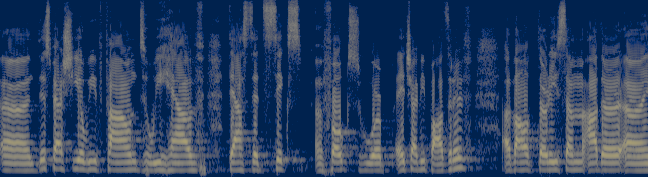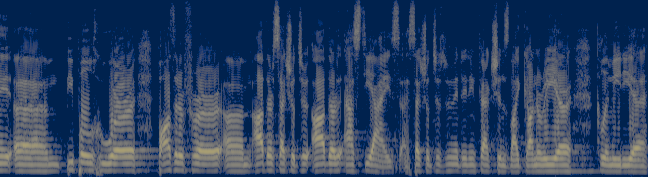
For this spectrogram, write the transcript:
uh, this past year, we found we have tested six uh, folks who were HIV positive, about 30 some other um, people who were positive for um, other sexual, other STIs, sexual transmitted infections like gonorrhea, chlamydia,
